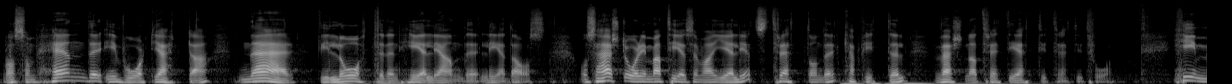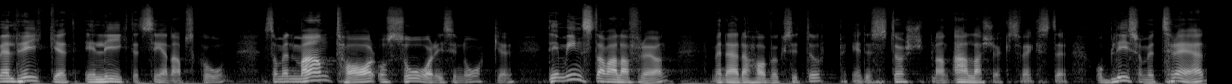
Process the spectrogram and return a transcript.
vad som händer i vårt hjärta när vi låter den helige Ande leda oss. Och så här står det i Matteus evangeliets 13 kapitel, verserna 31 32. Himmelriket är likt ett senapskorn som en man tar och sår i sin åker. Det är minst av alla frön, men när det har vuxit upp är det störst bland alla köksväxter och blir som ett träd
